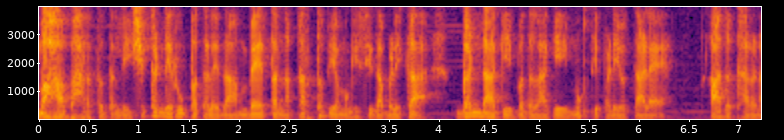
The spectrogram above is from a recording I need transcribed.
ಮಹಾಭಾರತದಲ್ಲಿ ಶಿಖಂಡಿ ರೂಪ ತಳೆದ ಅಂಬೆ ತನ್ನ ಕರ್ತವ್ಯ ಮುಗಿಸಿದ ಬಳಿಕ ಗಂಡಾಗಿ ಬದಲಾಗಿ ಮುಕ್ತಿ ಪಡೆಯುತ್ತಾಳೆ. ಆದ ಕಾರಣ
